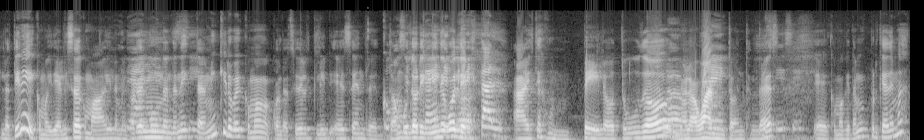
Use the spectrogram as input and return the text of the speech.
lo tiene como idealizado como ay, lo mejor del mundo, ¿entendés? También quiero ver cómo cuando ha sido el clip ese entre Dumbledore y Grindelwald de, ah, este es un pelotudo, no lo aguanto, ¿entendés? Eh, como que también, porque además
